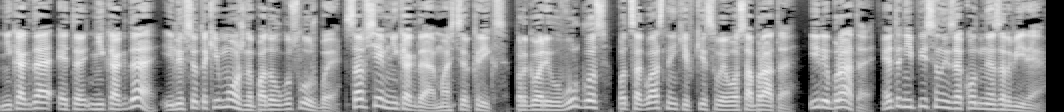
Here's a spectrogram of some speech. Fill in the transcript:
Никогда это никогда? Или все-таки можно по долгу службы? Совсем никогда, мастер Крикс проговорил Вурглас под согласные кивки своего собрата. Или брата. Это неписанный закон Незервилля.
